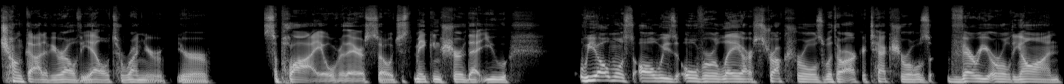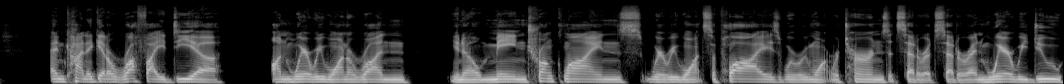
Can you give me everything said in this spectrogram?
chunk out of your LVL to run your your supply over there. So just making sure that you we almost always overlay our structurals with our architecturals very early on and kind of get a rough idea on where we want to run, you know, main trunk lines, where we want supplies, where we want returns, et cetera, et cetera, and where we do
